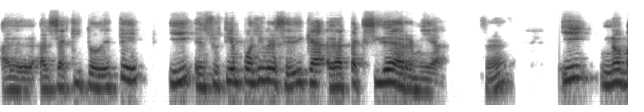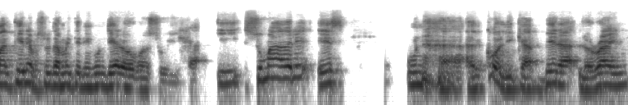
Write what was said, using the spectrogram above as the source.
al, saquito de té, y en sus tiempos libres se dedica a la taxidermia. Y no mantiene absolutamente ningún diálogo con su hija. Y su madre es una alcohólica, Vera Lorraine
